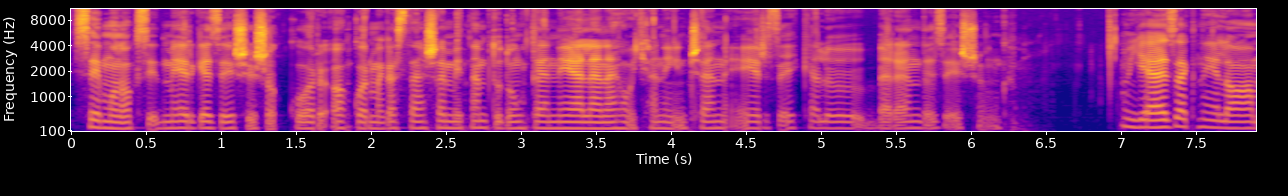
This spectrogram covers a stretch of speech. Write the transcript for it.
szénmonoxid mérgezés, és akkor, akkor meg aztán semmit nem tudunk tenni ellene, hogyha nincsen érzékelő berendezésünk. Ugye ezeknél a,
